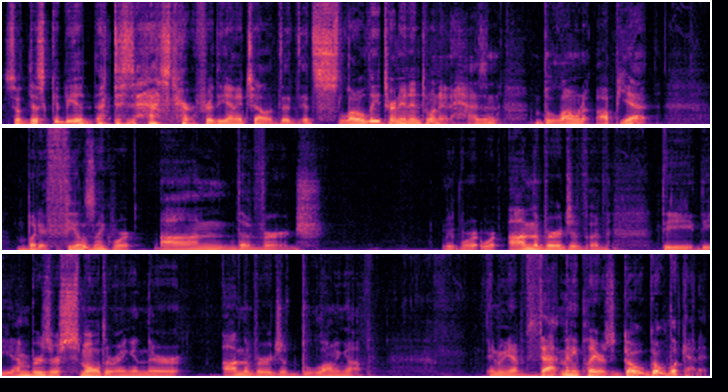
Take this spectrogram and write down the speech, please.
So this could be a, a disaster for the NHL. It, it's slowly turning into one. It hasn't blown up yet, but it feels like we're on the verge. We're, we're on the verge of, of the the embers are smoldering and they're on the verge of blowing up. And we have that many players. Go go look at it.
